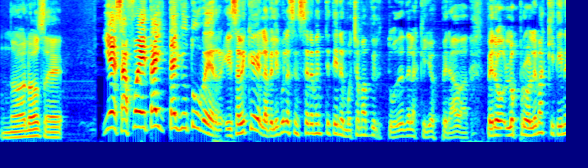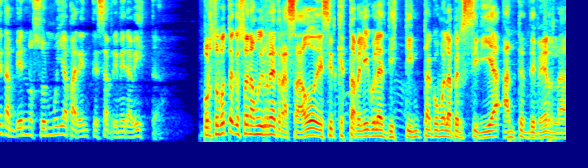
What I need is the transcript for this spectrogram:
No lo sé. Y esa fue Taita YouTuber. Y sabéis que la película sinceramente tiene muchas más virtudes de las que yo esperaba, pero los problemas que tiene también no son muy aparentes a primera vista. Por supuesto que suena muy retrasado decir que esta película es distinta como la percibía antes de verla,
